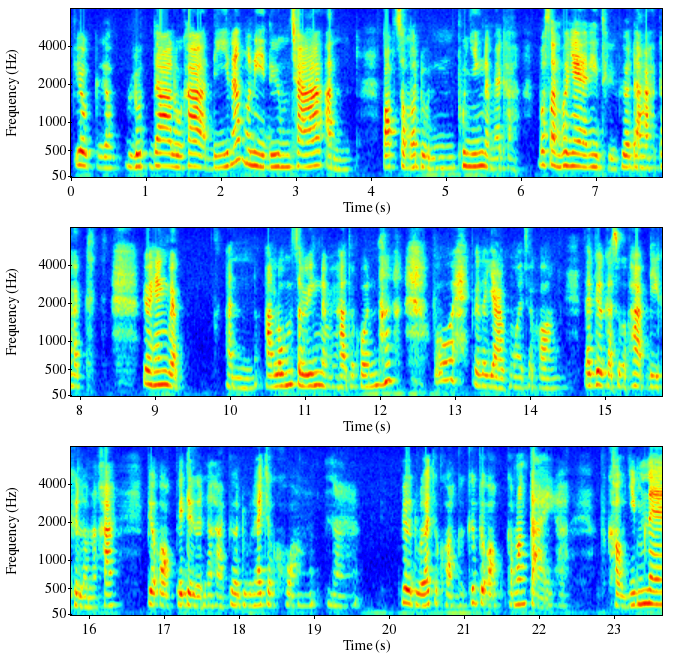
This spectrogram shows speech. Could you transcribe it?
เปียวเกือบลุดด่าลูกค้าดีนะมื้อนี้ดื่มช้าอันปรับสมดุลผู้หญิงได้ไหมค่ะบ่ซั่นพ่อแย่นี่ถือเปียวด่ากักเปียวแฮงแบบ อันอารมณ์สวิงได้ไหมคะทุกคน โอ้ยเปรี้ยวละยากหัวเจ้าของ แต่เปรี้ยวก็สุขภาพดีขึ้นแล้วนะคะ เปรี้ยวออกไปเดินนะคะ เปรี้ยวดูแลเจ้าของนะเปรี้ยวดูแลเจ้าของก็คือเปรี้ยวออกกำลังกายค่ะ เขายิ้มแน่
